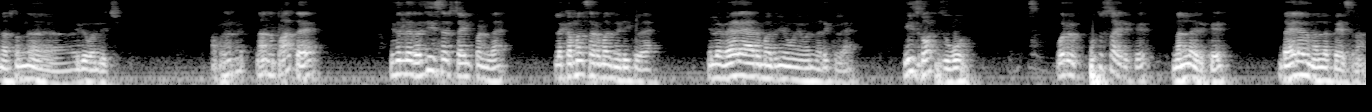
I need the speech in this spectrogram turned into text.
நான் சொன்ன இது வந்துச்சு. அப்புறம் நான் பார்த்தேன் இதில் ரஜி சார் ஸ்டைல் பண்ணல. இல்லை கமல் சார் மாதிரி நடிக்கல. இல்லை வேற யார் மாதிரியும் இவன் நடிக்கல. இஸ் காட் இஸ் ஓன் ஒரு புதுசாக இருக்குது நல்லா இருக்குது டைலாக் நல்லா பேசுகிறான்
